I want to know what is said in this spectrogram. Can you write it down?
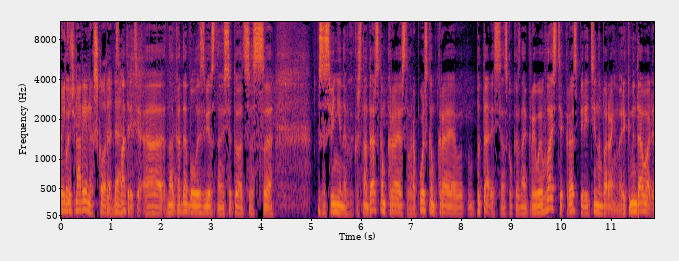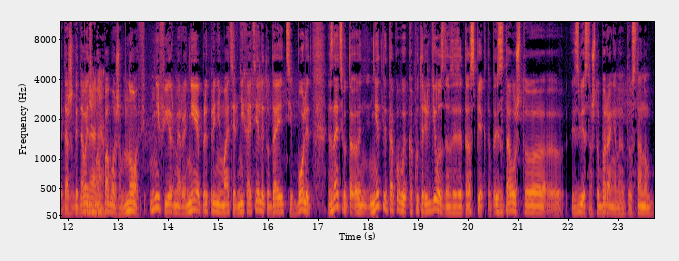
выйдут на рынок скоро. Да. Смотрите, э, когда была известна ситуация с со свининой в Краснодарском крае, Ставропольском крае. Вот пытались, насколько я знаю, краевые власти как раз перейти на баранину. Рекомендовали, даже говорят, давайте да, мы вам поможем. Но ни фермеры, ни предприниматели не хотели туда идти. Более, знаете, вот э, нет ли такого какого-то религиозного из этого аспекта? Из-за того, что э, известно, что баранина это в основном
